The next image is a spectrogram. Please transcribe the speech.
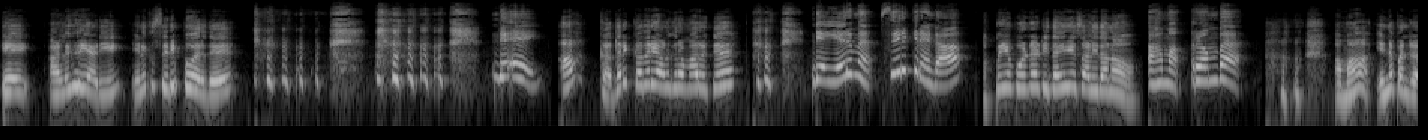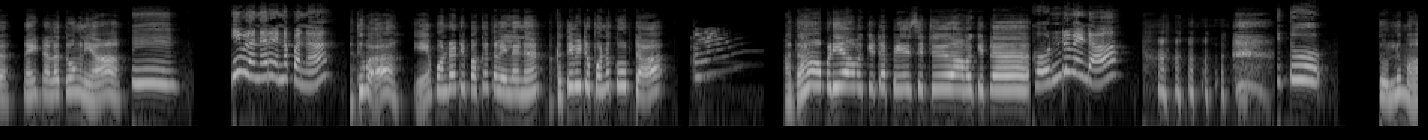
ஏய் அழுகுறியாடி? எனக்கு சிரிப்பு வருது. டேய். ஆ கதறி கதறி அழுகுற மாதிரி இருக்கு. டேய் எருமை சிரிக்கிறேன்டா. அப்பயும் பொண்டாட்டி தைரியசாலி தானோ ஆமா ரொம்ப. ஆமா என்ன பண்ற? நைட் நல்லா தூங்குனியா? இவ்வளவு நேரம் என்ன பண்ண? அதுவா? என் பொண்டாட்டி பக்கத்துல இல்லைன்னு? பக்கத்து வீட்டு பொண்ணு கூப்பிட்டா? அதான் அப்படியே அவகிட்ட பேசிட்டு அவகிட்ட கொன்று வேண்டா சொல்லுமா?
